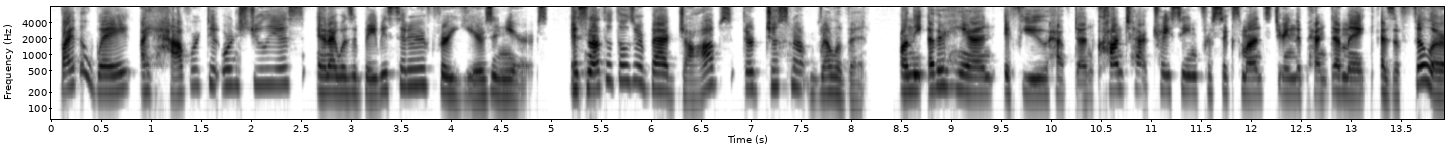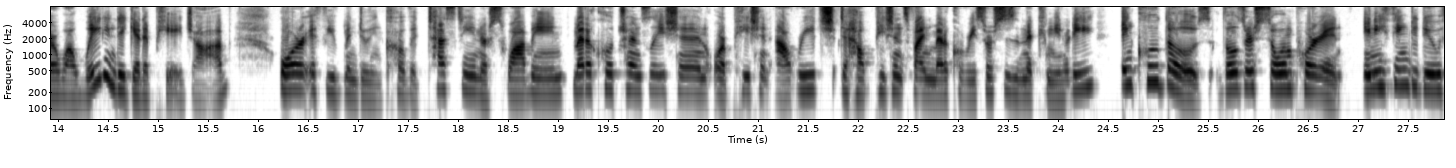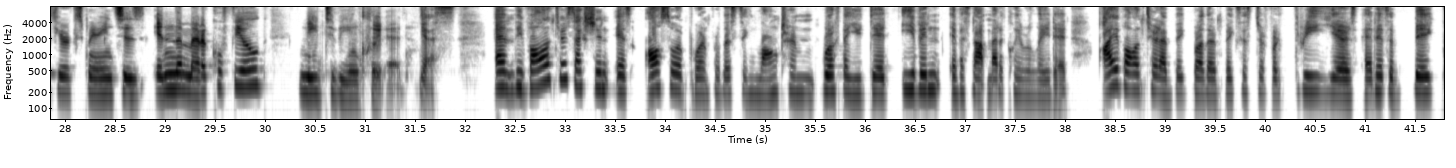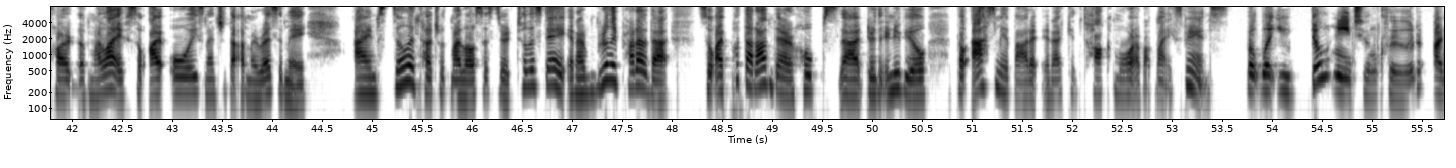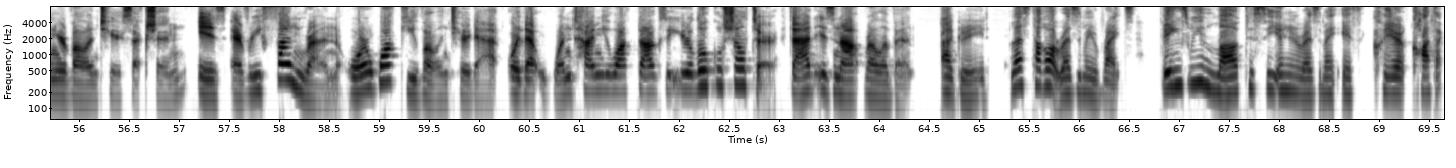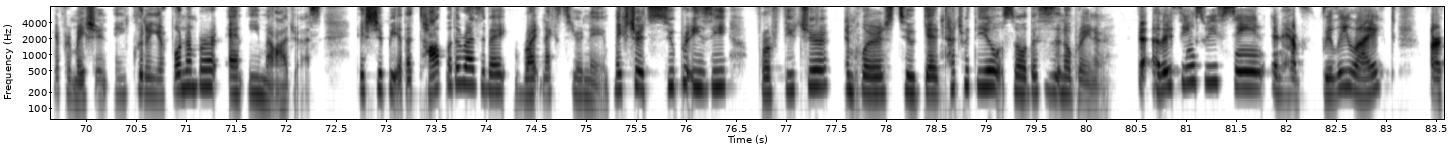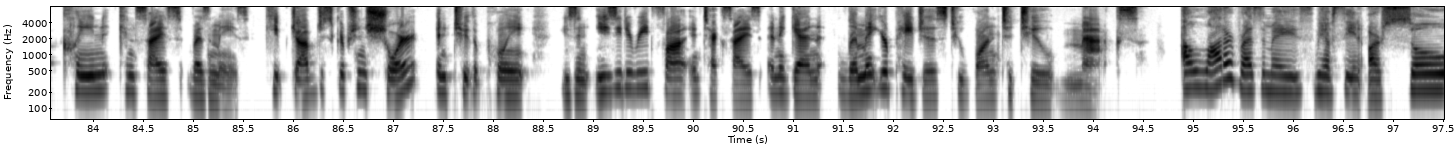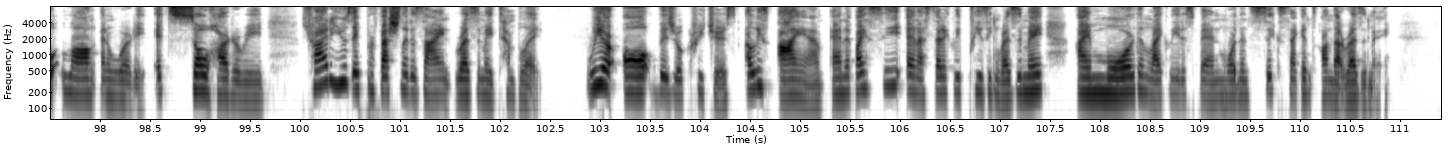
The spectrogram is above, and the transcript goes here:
By the way, I have worked at Orange Julius and I was a babysitter for years and years. It's not that those are bad jobs, they're just not relevant. On the other hand, if you have done contact tracing for six months during the pandemic as a filler while waiting to get a PA job, or if you've been doing COVID testing or swabbing, medical translation, or patient outreach to help patients find medical resources in their community, include those. Those are so important. Anything to do with your experiences in the medical field need to be included. Yes. And the volunteer section is also important for listing long-term work that you did, even if it's not medically related. I volunteered at Big Brother and Big Sister for three years and it's a big part of my life. So I always mention that on my resume. I'm still in touch with my little sister to this day and I'm really proud of that. So I put that on there hopes that during the interview, they'll ask me about it and I can talk more about my experience. But what you don't need to include on your volunteer section is every fun run or walk you volunteered at, or that one time you walked dogs at your local shelter. That is not relevant. Agreed. Let's talk about resume rights. Things we love to see on your resume is clear contact information, including your phone number and email address. It should be at the top of the resume right next to your name. Make sure it's super easy for future employers to get in touch with you. So this is a no-brainer. The other things we've seen and have really liked are clean, concise resumes. Keep job descriptions short and to the point. Use an easy to read font and text size. And again, limit your pages to one to two max. A lot of resumes we have seen are so long and wordy. It's so hard to read. Try to use a professionally designed resume template. We are all visual creatures. At least I am. And if I see an aesthetically pleasing resume, I'm more than likely to spend more than six seconds on that resume.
